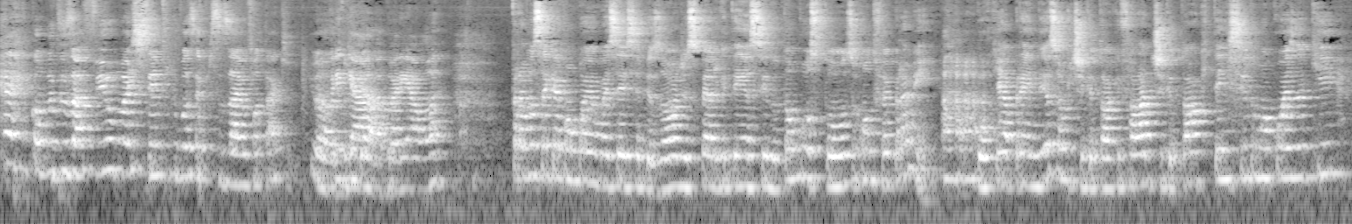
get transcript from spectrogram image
como desafio, mas sempre que você precisar, eu vou estar aqui. Obrigada, Obrigada. Mariela. Para você que acompanhou mais esse episódio, espero que tenha sido tão gostoso quanto foi para mim. Porque aprender sobre TikTok e falar de TikTok tem sido uma coisa que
